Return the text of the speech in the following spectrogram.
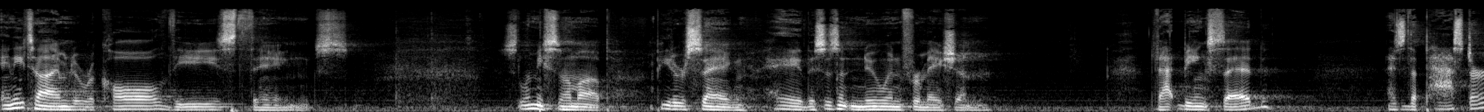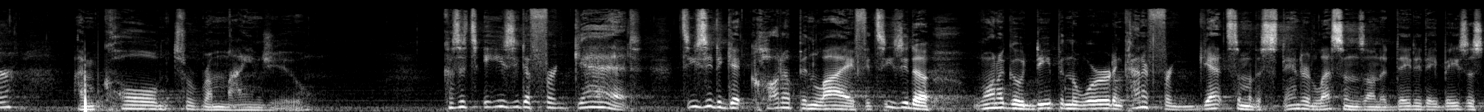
any time to recall these things. So let me sum up. Peter's saying, hey, this isn't new information. That being said, as the pastor, I'm called to remind you. Because it's easy to forget. It's easy to get caught up in life. It's easy to want to go deep in the Word and kind of forget some of the standard lessons on a day to day basis,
